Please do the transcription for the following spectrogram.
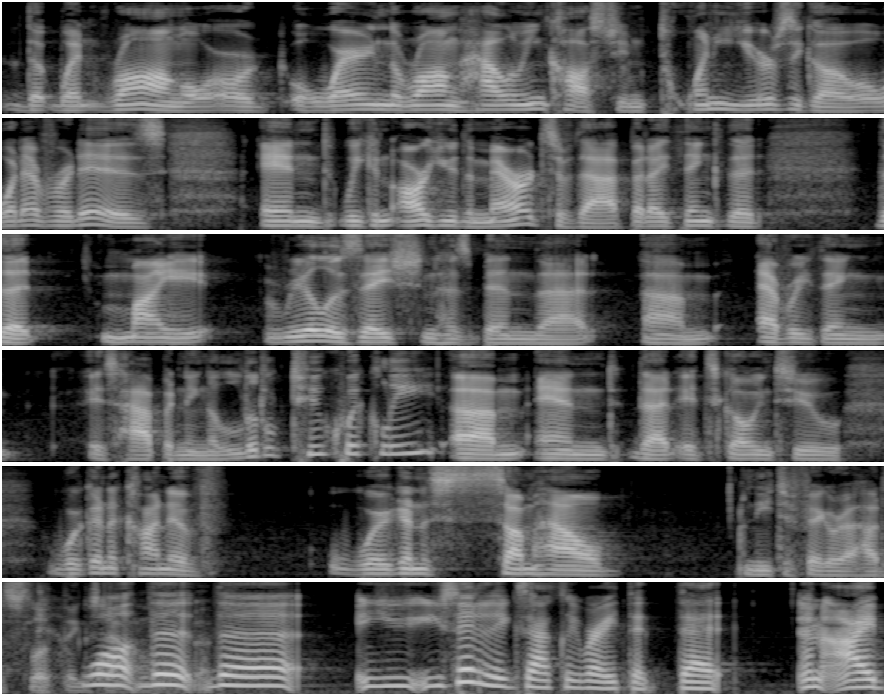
that went wrong, or, or or wearing the wrong Halloween costume twenty years ago, or whatever it is, and we can argue the merits of that, but I think that that my realization has been that um, everything is happening a little too quickly, um, and that it's going to we're going to kind of we're going to somehow need to figure out how to slow things well down. Well, the the you you said it exactly right that that and i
